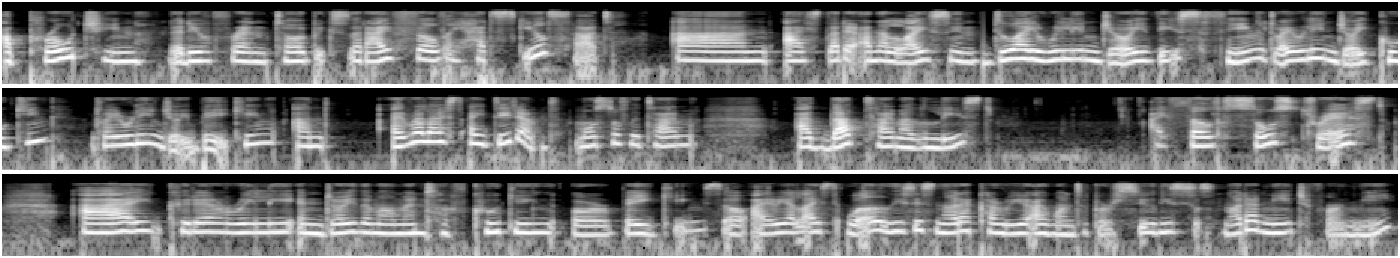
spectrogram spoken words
approaching the different topics that I felt I had skills at. And I started analyzing do I really enjoy this thing? Do I really enjoy cooking? Do I really enjoy baking? And I realized I didn't. Most of the time, at that time at least, I felt so stressed. I couldn't really enjoy the moment of cooking or baking. So I realized, well, this is not a career I want to pursue. This is not a niche for me.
